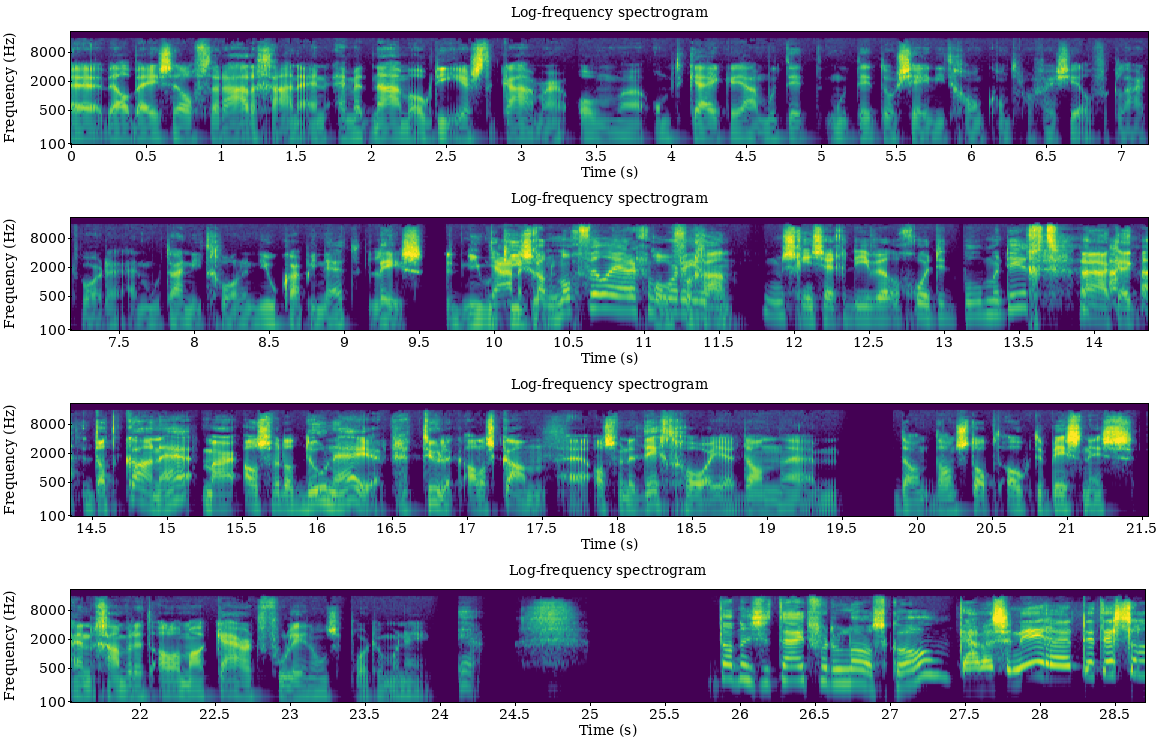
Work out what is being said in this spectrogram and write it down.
uh, wel bij jezelf te raden gaan. En, en met name ook die Eerste Kamer. Om, uh, om te kijken, ja, moet, dit, moet dit dossier niet gewoon controversieel verklaard worden? En moet daar niet gewoon een nieuw kabinet, lees, de nieuwe ja, kiezer, Ja, dat kan nog veel erger worden. Gaan. Misschien zeggen die wel, gooi dit boel maar dicht. Nou ja, kijk, dat kan hè. Maar als we dat doen, hè, natuurlijk, alles kan. Uh, als we het dichtgooien, dan, uh, dan, dan stopt ook de business. En gaan we dit allemaal keihard voelen in onze portemonnee. Ja. Dan is het tijd voor de last call. Dames en heren, dit is de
